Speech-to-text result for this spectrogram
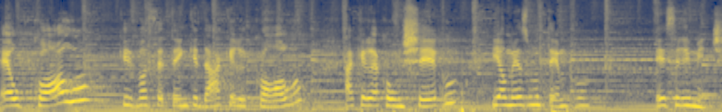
É o colo que você tem que dar, aquele colo, aquele aconchego e, ao mesmo tempo, esse limite.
